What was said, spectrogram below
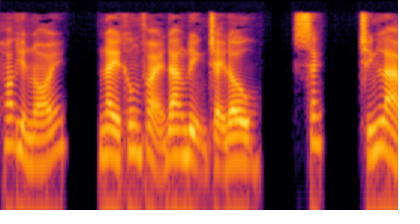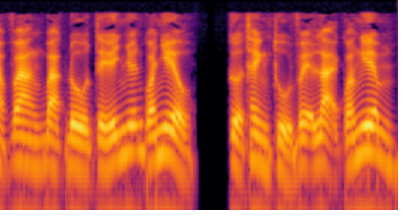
Hoắc Hiền nói, này không phải đang định chạy đâu, sách, chính là vàng bạc đồ tế nhuyễn quá nhiều, cửa thành thủ vệ lại quá nghiêm,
